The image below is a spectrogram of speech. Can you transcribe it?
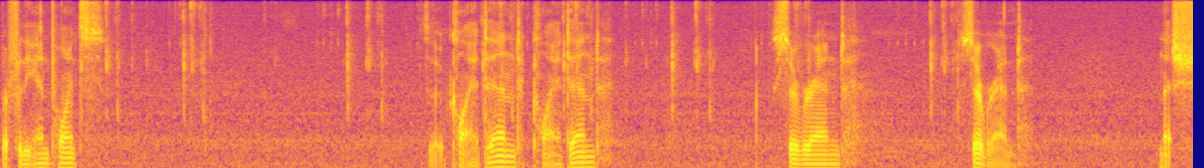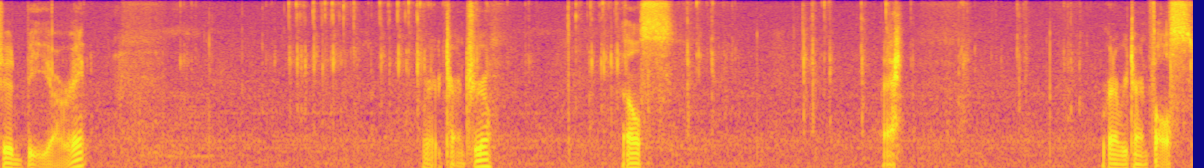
but for the endpoints. So client end, client end, server end, server end. That should be alright. We're going to return true. Else. Eh. We're to return false.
